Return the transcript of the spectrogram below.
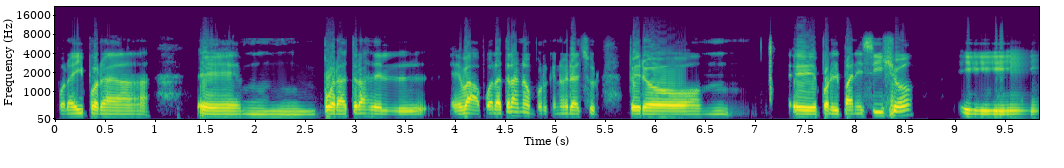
por ahí por, a- eh, por atrás del... eh, Va, por atrás no, porque no era el sur, pero mm, por el panecillo. Y,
